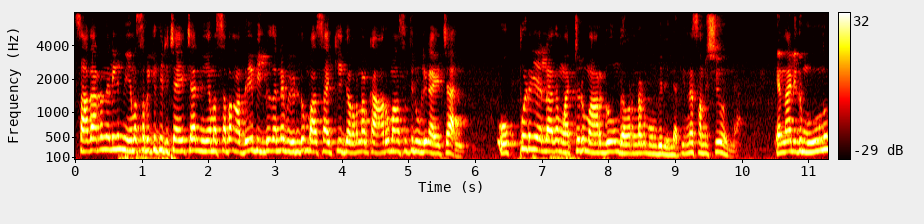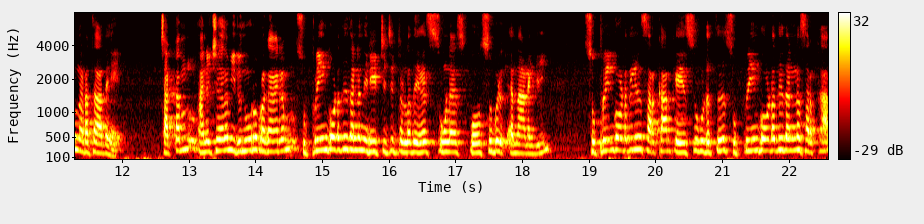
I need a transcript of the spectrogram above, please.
സാധാരണ നിലയിൽ നിയമസഭയ്ക്ക് തിരിച്ചയച്ചാൽ നിയമസഭ അതേ ബില്ല് തന്നെ വീണ്ടും പാസ്സാക്കി ഗവർണർക്ക് ആറുമാസത്തിനുള്ളിൽ അയച്ചാൽ ഒപ്പിടുകയല്ലാതെ മറ്റൊരു മാർഗവും ഗവർണർ മുമ്പിലില്ല. പിന്നെ സംശയവുമില്ല. എന്നാൽ ഇത് മൂന്നും നടത്താതെ ചട്ടം അനുച്ഛേദം ഇരുന്നൂറ് പ്രകാരം സുപ്രീം കോടതി തന്നെ നിരീക്ഷിച്ചിട്ടുള്ളത് ഏസ് സൂൺ ആസ് പോസിബിൾ എന്നാണെങ്കിൽ സുപ്രീം കോടതിയിൽ സർക്കാർ കേസ് കൊടുത്ത് സുപ്രീം കോടതി തന്നെ സർക്കാർ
